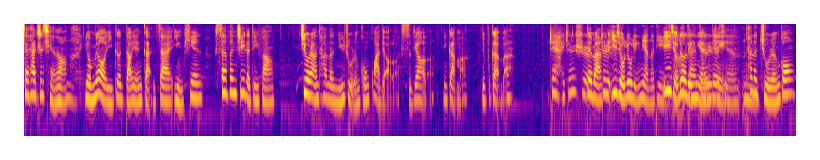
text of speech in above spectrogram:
在他之前啊，嗯有没有一个导演敢在影片三分之一的地方就让他的女主人公挂掉了、死掉了？你敢吗？你不敢吧？这还真是对吧这是一九六零年的电影啊，1960在在这年的电影他的嗯主人公，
